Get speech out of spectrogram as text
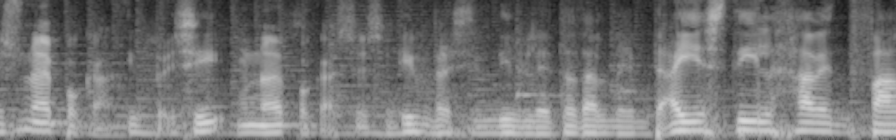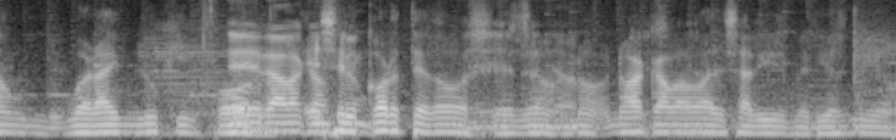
Es una época. Impre- sí, Una época, sí, sí. imprescindible totalmente. I still haven't found what I'm looking for. Era la es el corte 2, Sí, eh, no, no- no acababa de salirme, Dios mío.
